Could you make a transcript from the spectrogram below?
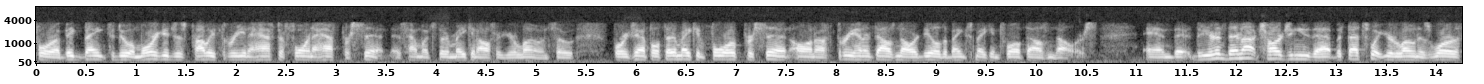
for a big bank to do a mortgage is probably three and a half to four and a half percent is how much they're making off of your loan. So for example, if they're making four percent on a three hundred thousand dollar deal, the bank's making twelve thousand dollars and they're they're not charging you that, but that's what your loan is worth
